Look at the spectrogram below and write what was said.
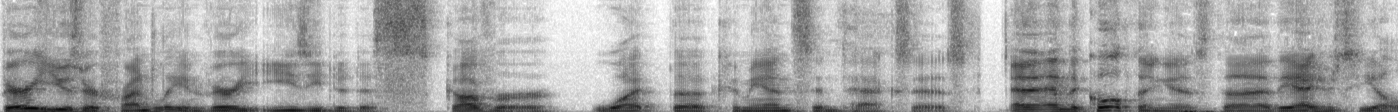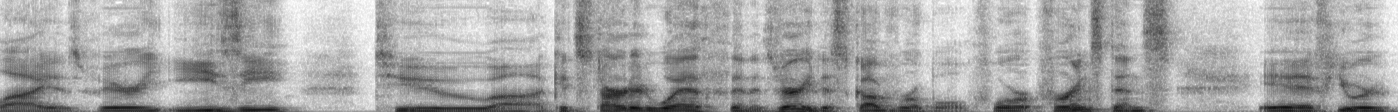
very user-friendly and very easy to discover what the command syntax is. And, and, the cool thing is the, the Azure CLI is very easy to uh, get started with, and it's very discoverable. For, for instance, if you were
